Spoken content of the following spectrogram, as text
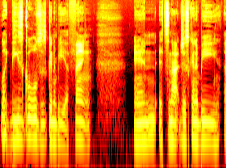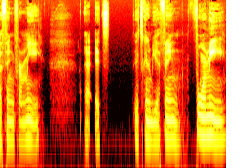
Like these ghouls is going to be a thing, and it's not just going to be a thing for me. Uh, it's it's going to be a thing for me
